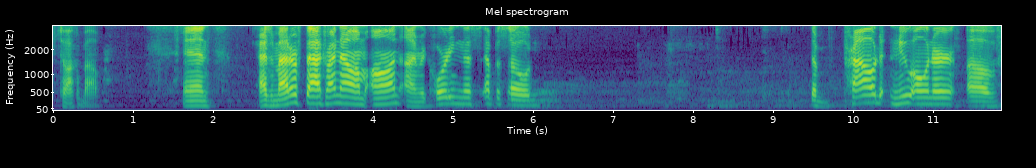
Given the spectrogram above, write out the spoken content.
to talk about. And as a matter of fact, right now I'm on, I'm recording this episode. The proud new owner of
